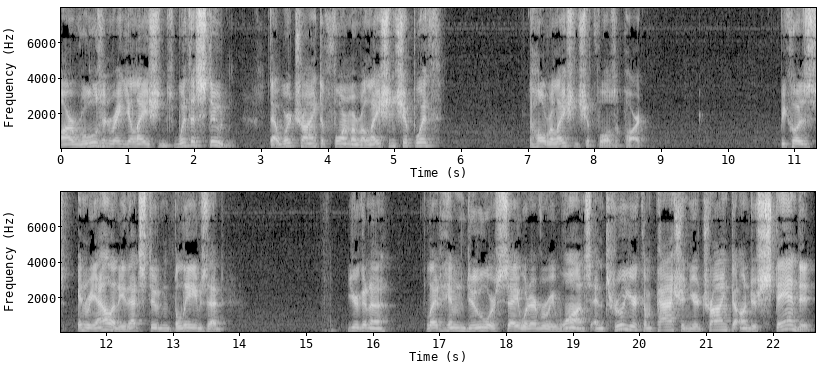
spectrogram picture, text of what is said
our rules and regulations with a student that we're trying to form a relationship with, the whole relationship falls apart. Because in reality, that student believes that you're going to let him do or say whatever he wants, and through your compassion, you're trying to understand it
